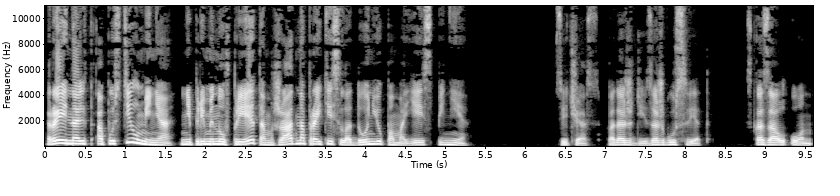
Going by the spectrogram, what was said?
Рейнольд опустил меня, не применув при этом жадно пройтись ладонью по моей спине. «Сейчас, подожди, зажгу свет», — сказал он.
